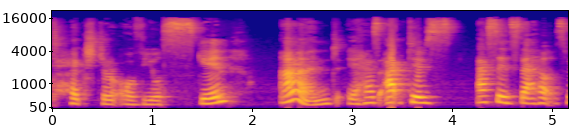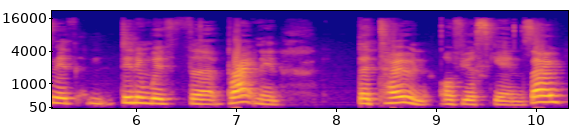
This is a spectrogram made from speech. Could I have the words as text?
texture of your skin. And it has actives acids that helps with dealing with the brightening, the tone of your skin. So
